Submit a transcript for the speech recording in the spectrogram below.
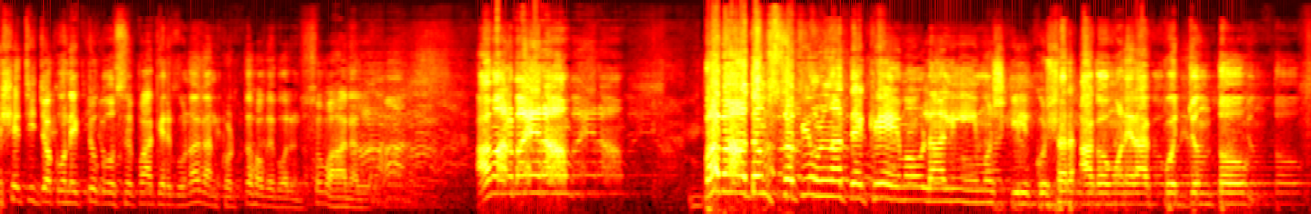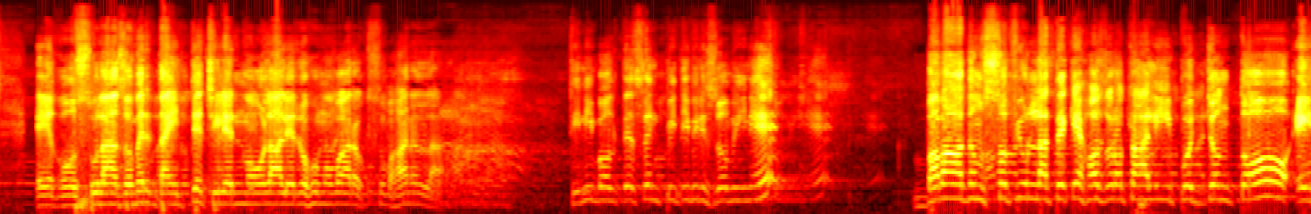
এসেছি যখন একটু গোসে পাকের গুণগান করতে হবে বলেন সুবহান আল্লাহ আমার ভাইয়েরাম, বাবা আদম সফিউল্লাহ থেকে মৌলা আলী মুশকিল কুশার আগমনের আগ পর্যন্ত এই গৌসুল আজমের দায়িত্বে ছিলেন মৌলা আলীর রহু মুবারক, সুবহানাল্লাহ। তিনি বলতেছেন, পৃথিবীর জমিনে বাবা আদম সফিউল্লাহ থেকে হজরত আলী পর্যন্ত এই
